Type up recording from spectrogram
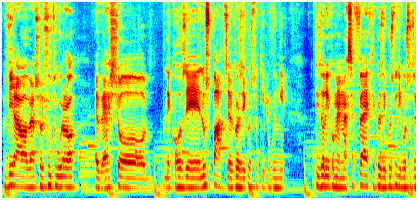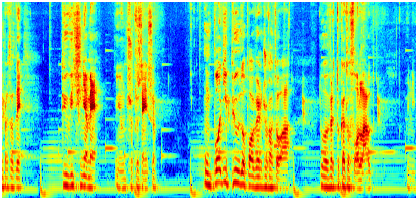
virava verso il futuro e verso le cose, lo spazio e cose di questo tipo. Quindi titoli come Mass Effect e cose di questo tipo sono sempre state più vicini a me, in un certo senso. Un po' di più dopo aver giocato a. dopo aver toccato Fallout. Quindi.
